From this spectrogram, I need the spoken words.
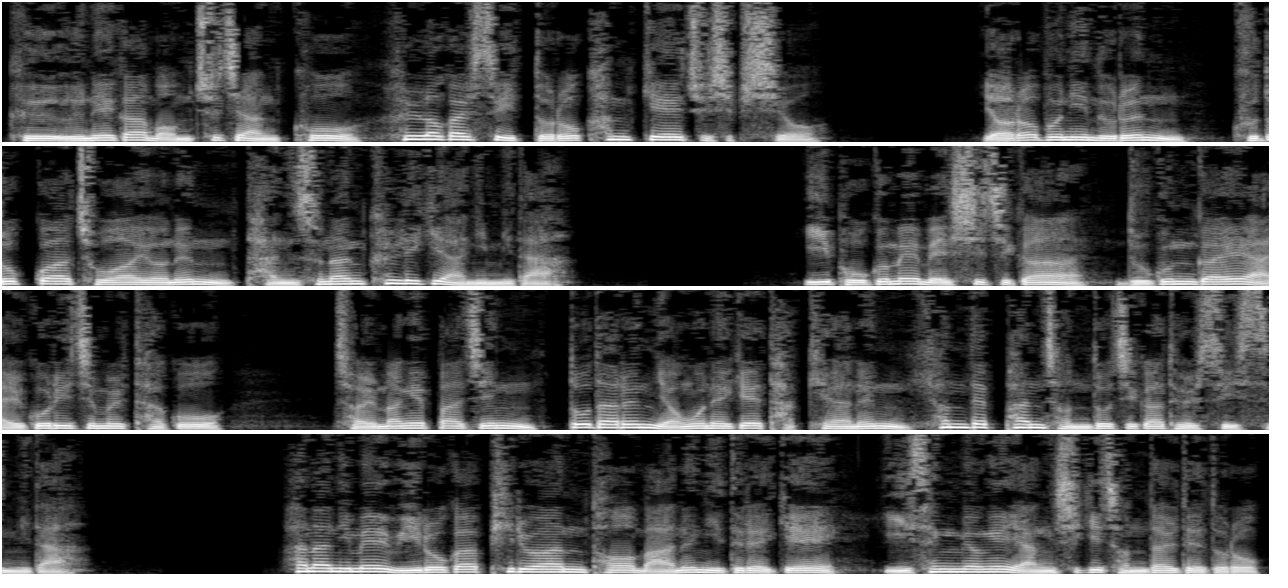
그 은혜가 멈추지 않고 흘러갈 수 있도록 함께해 주십시오. 여러분이 누른 구독과 좋아요는 단순한 클릭이 아닙니다. 이 복음의 메시지가 누군가의 알고리즘을 타고 절망에 빠진 또 다른 영혼에게 닿게 하는 현대판 전도지가 될 수 있습니다. 하나님의 위로가 필요한 더 많은 이들에게 이 생명의 양식이 전달되도록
